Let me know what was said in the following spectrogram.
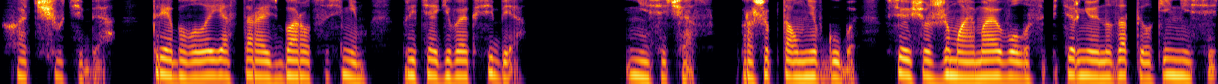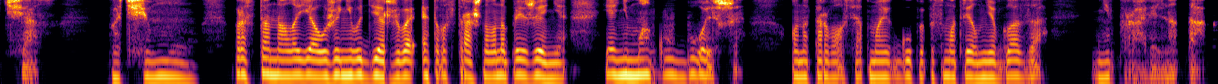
«Хочу тебя», — требовала я, стараясь бороться с ним, притягивая к себе. «Не сейчас», — прошептал мне в губы, все еще сжимая мои волосы пятерней на затылке, «не сейчас». «Почему?» — простонала я, уже не выдерживая этого страшного напряжения. «Я не могу больше». Он оторвался от моих губ и посмотрел мне в глаза. Неправильно так.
